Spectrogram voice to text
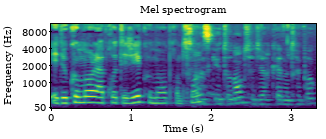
et de comment la protéger, comment en prendre soin. C'est étonnant de se dire qu'à notre époque,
